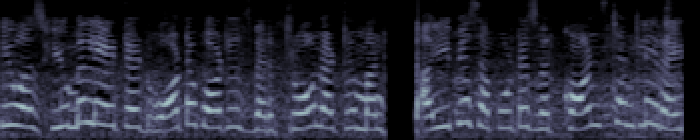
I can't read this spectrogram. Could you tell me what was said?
he was humiliated, water bottles were thrown at him and supporters were constantly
